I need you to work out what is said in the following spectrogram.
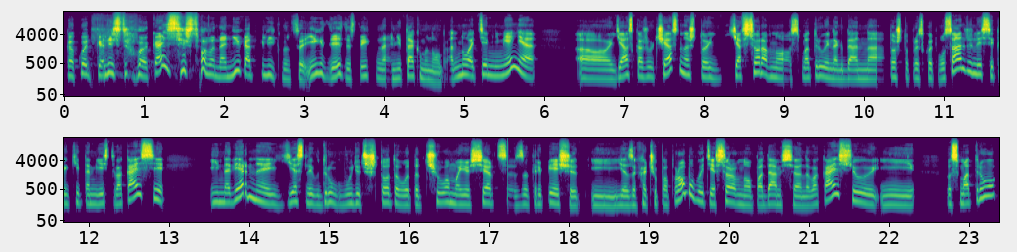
какое-то количество вакансий, чтобы на них откликнуться. Их здесь действительно не так много. Но, тем не менее, а, я скажу честно, что я все равно смотрю иногда на то, что происходит в Лос-Анджелесе, какие там есть вакансии, и, наверное, если вдруг будет что-то, вот от чего мое сердце затрепещет, и я захочу попробовать, я все равно подамся на вакансию и посмотрю.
